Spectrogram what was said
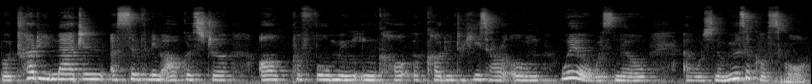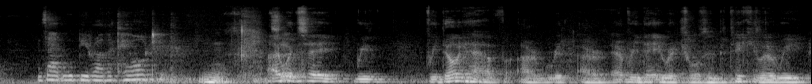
Well, try to imagine a symphony orchestra all performing in co- according to his or her own will with no, uh, with no musical score. That would be rather chaotic. Mm. I would say we, if we don't have our, our everyday rituals in particular, we,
